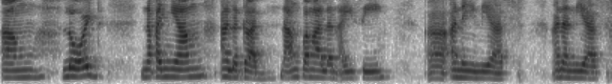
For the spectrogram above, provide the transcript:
ang Lord na kanyang alagad na ang pangalan ay si uh, Ananias. Ananias.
